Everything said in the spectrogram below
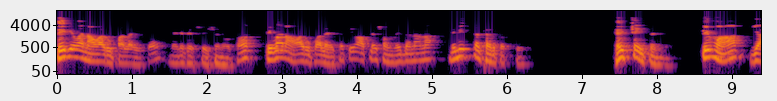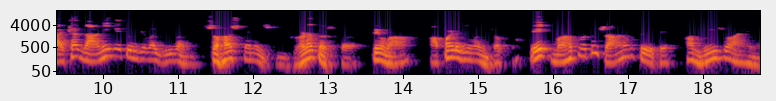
ते जेव्हा नावारूपाला येतं मॅनिफेस्टेशन होतं तेव्हा नावारूपाला येतं तेव्हा आपल्या संवेदनाला निमित्त ठरत ते. हेच चैतन्य. तेव्हा याच्या जाणीवेतून जेव्हा जीवन सहजतेने घडत असतं तेव्हा आपण जीवन जगतो. एक महत्वाचं जाणवतं इथे हा मी जो आहे ना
